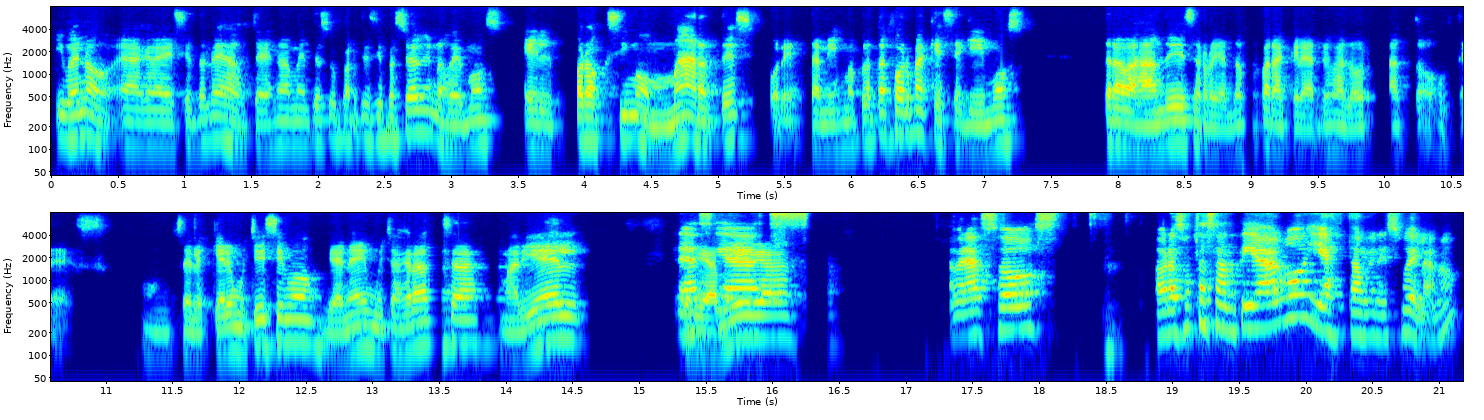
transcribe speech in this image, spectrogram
Y bueno, agradeciéndoles a ustedes nuevamente su participación y nos vemos el próximo martes por esta misma plataforma que seguimos trabajando y desarrollando para crearles valor a todos ustedes. Se les quiere muchísimo. Vianey, muchas gracias. Mariel. Gracias. Abrazos. Abrazo hasta Santiago y hasta Venezuela, ¿no?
